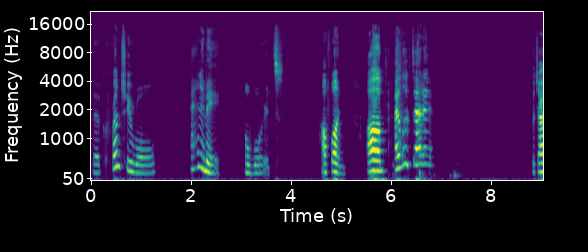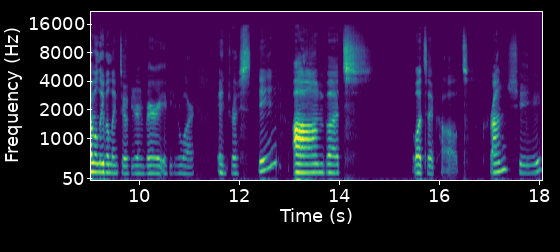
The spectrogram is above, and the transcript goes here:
the Crunchyroll Anime Awards. How fun! Um, I looked at it, which I will leave a link to if you're in very if you are interested. Um, but what's it called? Crunchy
